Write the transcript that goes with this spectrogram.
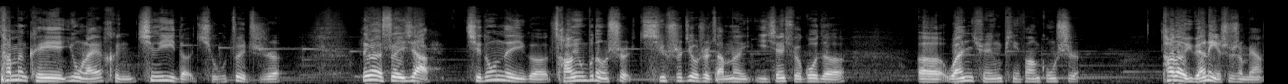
它们可以用来很轻易的求最值。另外说一下，其中那个常用不等式其实就是咱们以前学过的，呃，完全平方公式。它的原理是什么呀？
